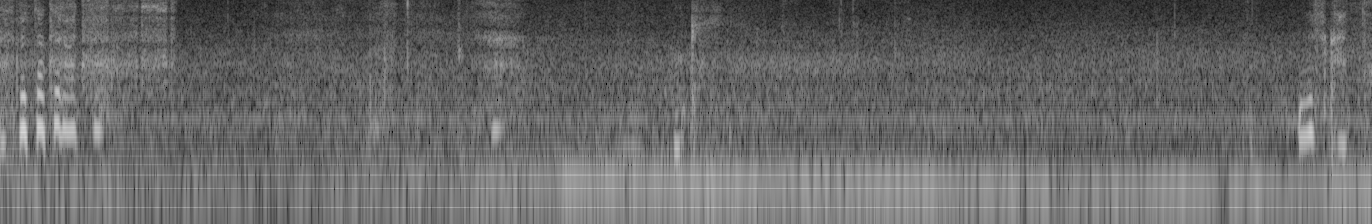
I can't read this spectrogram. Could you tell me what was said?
aspettate un attimo. Ok. Dove scatto?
